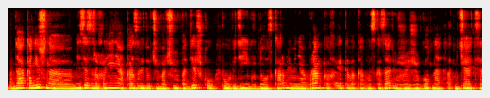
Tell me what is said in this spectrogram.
Да, конечно, Министерство здравоохранения оказывает очень большую поддержку по ведению грудного вскармливания. В рамках этого, как вы сказали, уже ежегодно отмечается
